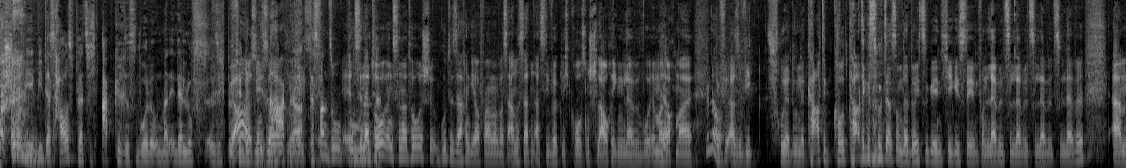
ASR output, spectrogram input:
Auch schön, wie, wie das Haus plötzlich abgerissen wurde und man in der Luft äh, sich Ja, befindet das mit so- Haken. ja. Das waren so, Inszenator, inszenatorische gute Sachen, die auf einmal was anderes hatten als die wirklich großen, schlauchigen Level, wo immer Ja. noch mal, Genau. Also wie früher du eine Karte, Codekarte gesucht hast, um da durchzugehen. Hier gehst du eben von Level zu Level zu Level zu Level. Ähm,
